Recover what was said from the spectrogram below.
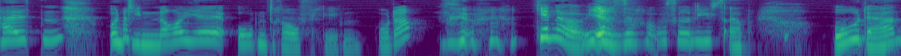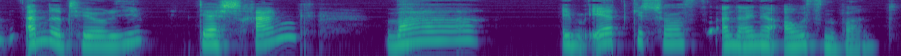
halten und die neue oben drauflegen, oder? Genau, ja, so, so lief's ab. Oder, andere Theorie, der Schrank war im Erdgeschoss an einer Außenwand.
